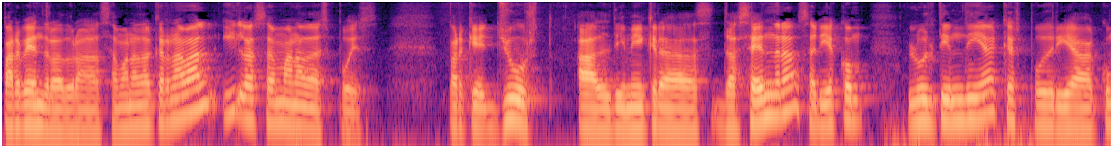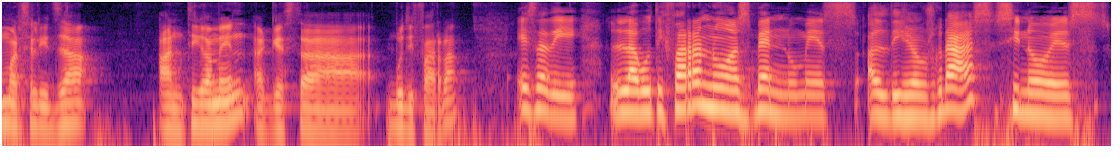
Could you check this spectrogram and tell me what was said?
per vendre durant la setmana del Carnaval i la setmana després. Perquè just el dimecres de cendre seria com l'últim dia que es podria comercialitzar antigament aquesta botifarra. És a dir, la botifarra no es ven només el dijous gras, sinó és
